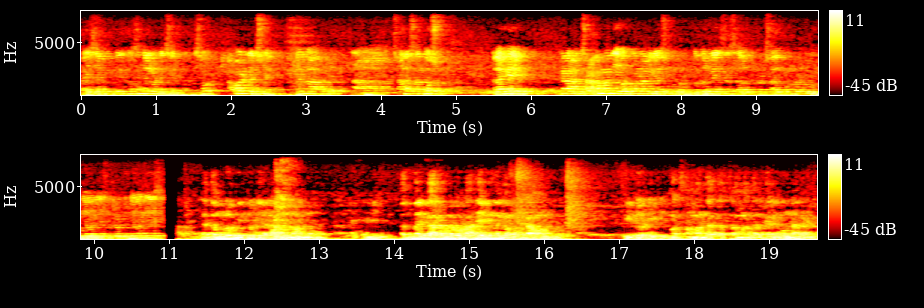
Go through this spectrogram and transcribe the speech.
వైస్ ఎంపీపీ కోసం నిలబడి చేరుకున్నారు సో అవార్డులు వచ్చినాయి. చాలా మంది ఎవరు కొనాలు చేసుకుంటారు పొద్దున్న లేస్తే చదువుకుంటారు చదువుకుంటారు ఉద్యోగం చేస్తుంటారు ఉద్యోగం చేస్తారు గతంలో మీతో ఎలా ఉన్నాము ఈ తదుపరి కాలంలో కూడా అదే విధంగా ఉంటాము మీతోటి మాకు సంబంధ సత్సంబంధాలు కలిగి ఉండాలని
